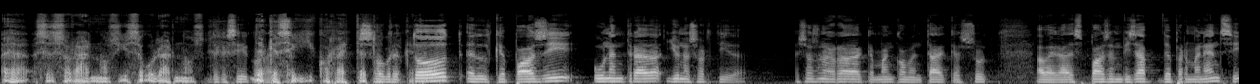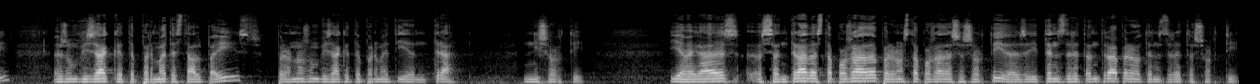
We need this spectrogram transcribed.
eh, assessorar-nos i assegurar-nos de que sigui correcte, que sigui correcte sobretot el, el que posi una entrada i una sortida. Això és una errada que m'han comentat que surt a vegades posen visat de permanència. És un visat que te permet estar al país però no és un visat que te permeti entrar ni sortir i a vegades l'entrada està posada però no està posada la sortida, és a dir, tens dret a entrar però no tens dret a sortir.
